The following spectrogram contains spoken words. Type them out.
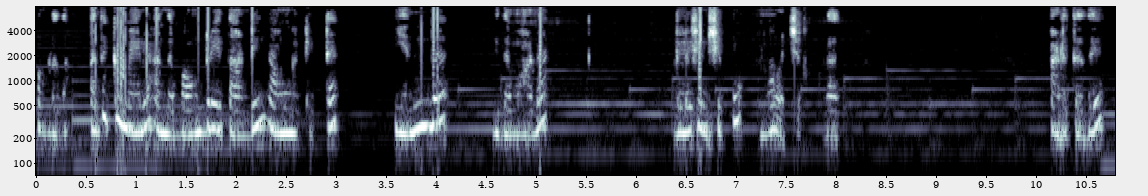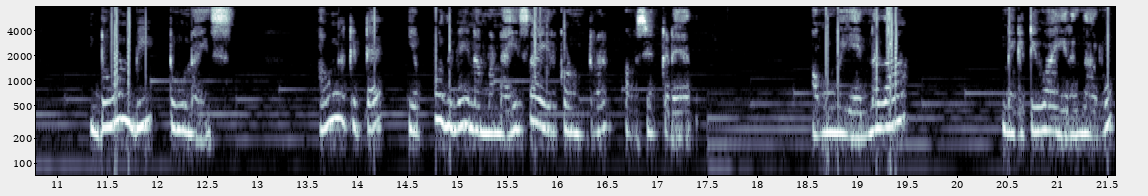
அவ்வளவுதான். அதுக்கு மேல அந்த பவுண்டரியை தாண்டி அவங்க கிட்ட எந்த விதமான ரிலேஷன்ஷிப்பும் நம்ம வச்சுக்க கூடாது. அடுத்தது டோன்ட் பி டூ நைஸ் அவங்க கிட்ட எப்போதுமே நம்ம நைஸா இருக்கணும்ன்ற அவசியம் கிடையாது. அவங்க என்னதான் நெகட்டிவா இருந்தாலும்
